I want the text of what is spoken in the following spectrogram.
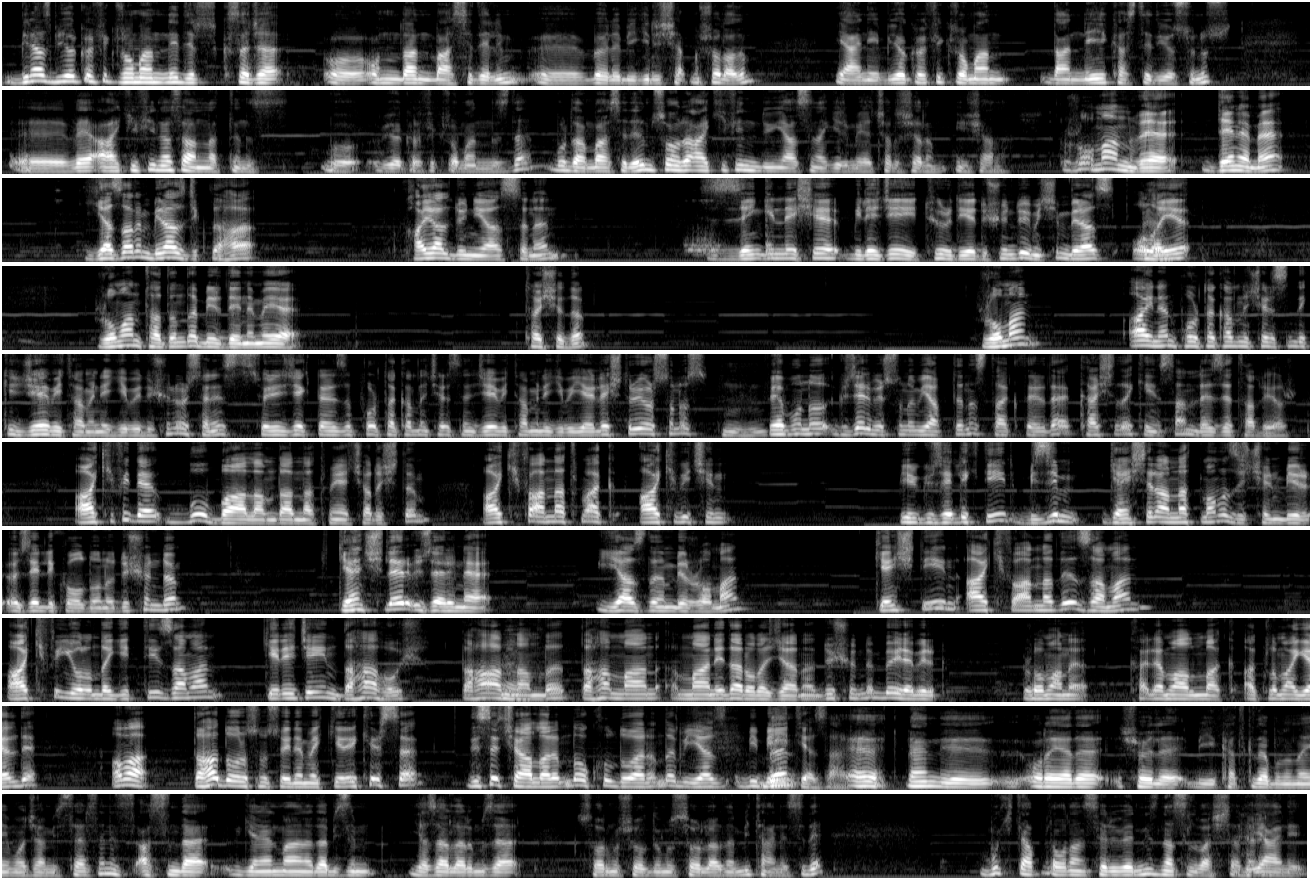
Biraz biyografik roman nedir? Kısaca o, ondan bahsedelim. Ee, böyle bir giriş yapmış olalım. Yani biyografik romandan neyi kastediyorsunuz? Ee, ve Akif'i nasıl anlattınız bu biyografik romanınızda? Buradan bahsedelim. Sonra Akif'in dünyasına girmeye çalışalım inşallah. Roman ve deneme yazarın birazcık daha hayal dünyasının zenginleşebileceği tür diye düşündüğüm için biraz olayı Evet. Roman tadında bir denemeye taşıdım. Roman aynen portakalın içerisindeki C vitamini gibi düşünürseniz söyleyeceklerinizi portakalın içerisinde C vitamini gibi yerleştiriyorsunuz ve bunu güzel bir sunum yaptığınız takdirde karşıdaki insan lezzet alıyor. Akif'i de bu bağlamda anlatmaya çalıştım. Akif'i anlatmak Akif için bir güzellik değil, bizim gençleri anlatmamız için bir özellik olduğunu düşündüm. Gençler üzerine yazdığım bir roman. Gençliğin Akif'i anladığı zaman, Akif'in yolunda gittiği zaman geleceğin daha hoş, daha anlamlı, daha man- manidar olacağını düşündüm. Böyle bir romanı kaleme almak aklıma geldi. Ama daha doğrusunu söylemek gerekirse lise çağlarımda okul duvarında bir yaz bir beyit yazardım. Evet ben e, oraya da şöyle bir katkıda bulunayım hocam isterseniz. Aslında genel manada bizim yazarlarımıza sormuş olduğumuz sorulardan bir tanesi de bu kitapla olan serüveniniz nasıl başladı? Yani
